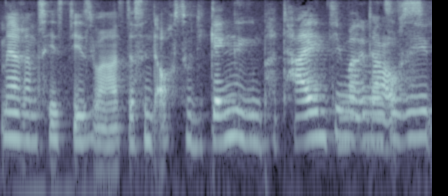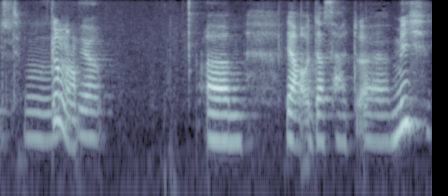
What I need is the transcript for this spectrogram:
mehreren CSDs war. Das sind auch so die gängigen Parteien, die, Die man da immer so auch sieht. Hm. Genau. Ja. ähm, ja, und das hat äh, mich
